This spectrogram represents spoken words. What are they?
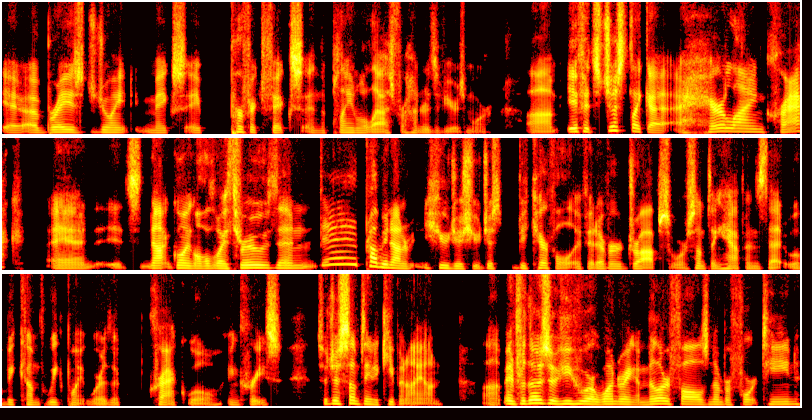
a brazed joint makes a perfect fix and the plane will last for hundreds of years more. Um, if it's just like a, a hairline crack and it's not going all the way through, then eh, probably not a huge issue. Just be careful if it ever drops or something happens that will become the weak point where the crack will increase. So just something to keep an eye on. Um, and for those of you who are wondering, a Miller Falls number 14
